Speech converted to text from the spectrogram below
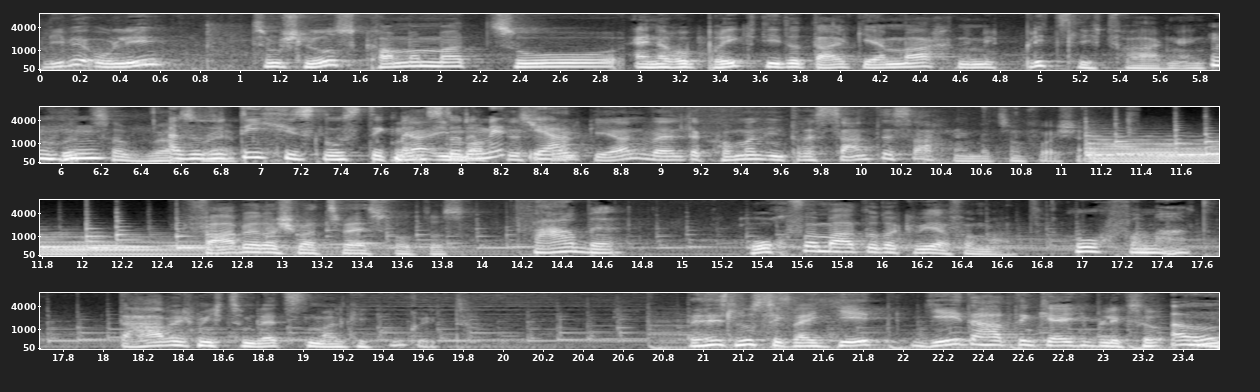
Liebe Uli, Zum Schluss kommen wir zu einer Rubrik, die ich total gern mache, nämlich Blitzlichtfragen. Ein kurzer Word Also für dich ist lustig, meinst ja, du ich damit? Mag das voll gern, weil da kommen interessante Sachen immer zum Vorschein. Farbe oder Schwarz-Weiß-Fotos? Farbe, Hochformat oder Querformat? Hochformat. Da habe ich mich zum letzten Mal gegoogelt. Das ist lustig, weil je, jeder hat den gleichen Blick. So, Oh,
